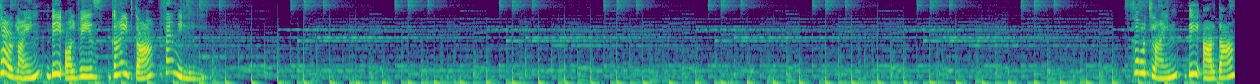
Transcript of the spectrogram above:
Third line They always guide the family. Fourth line They are the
